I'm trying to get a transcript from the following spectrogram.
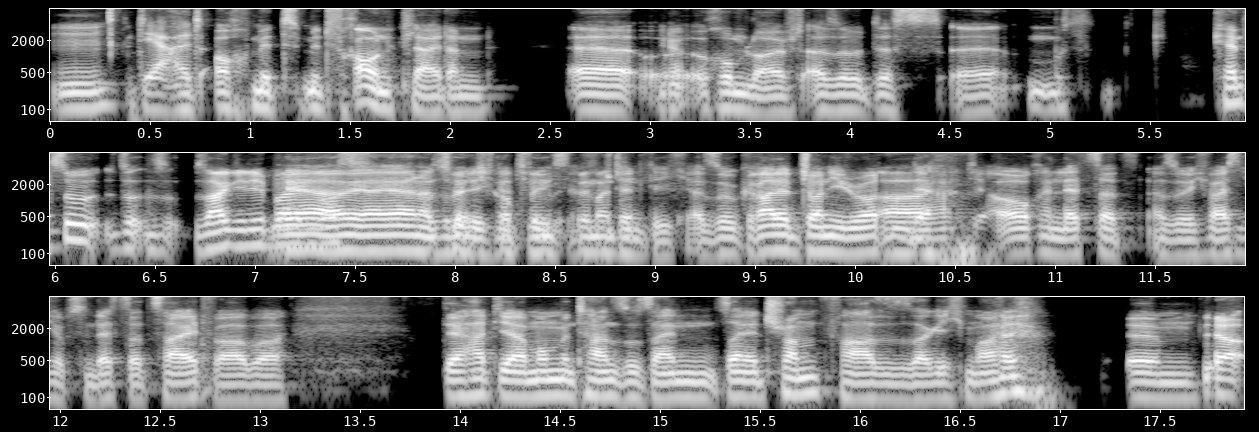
mhm. der halt auch mit, mit Frauenkleidern äh, ja. rumläuft. Also das äh, muss, Kennst du, sagen die dir beiden ja, was? Ja, ja, also natürlich, also, natürlich, selbstverständlich. Also gerade Johnny Rotten, ah. der hat ja auch in letzter, also ich weiß nicht, ob es in letzter Zeit war, aber der hat ja momentan so sein, seine Trump-Phase, sage ich mal. Ähm, ja,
